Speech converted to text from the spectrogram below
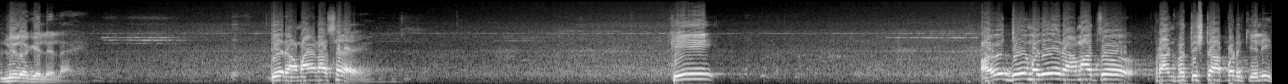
लिहिलं गेलेलं आहे. ते रामायण असं आहे की अयोध्येमध्ये रामाचं प्राणप्रतिष्ठा आपण केली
